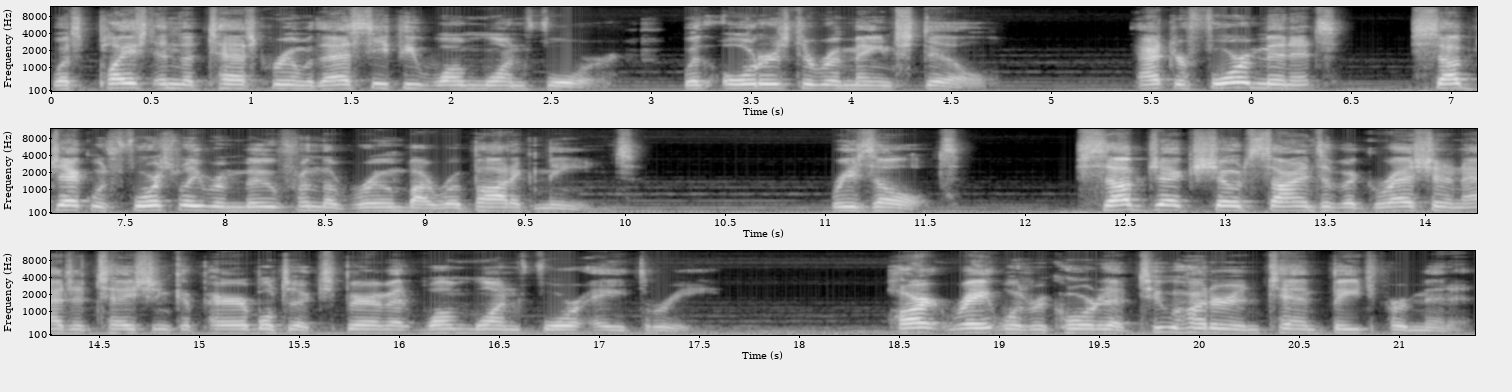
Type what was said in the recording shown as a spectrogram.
was placed in the test room with SCP-114, with orders to remain still. After four minutes, subject was forcibly removed from the room by robotic means. Results: Subject showed signs of aggression and agitation comparable to Experiment 114-A3. Heart rate was recorded at 210 beats per minute.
